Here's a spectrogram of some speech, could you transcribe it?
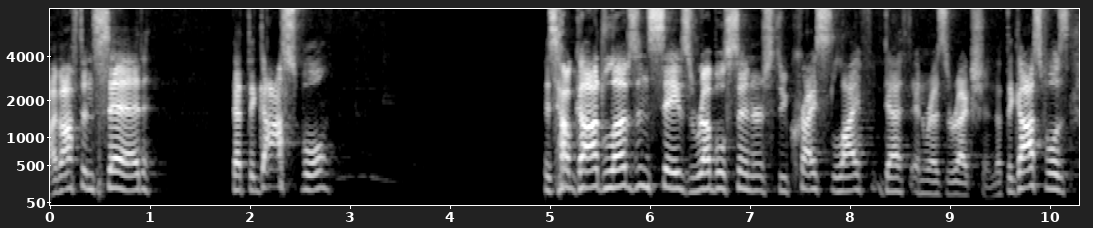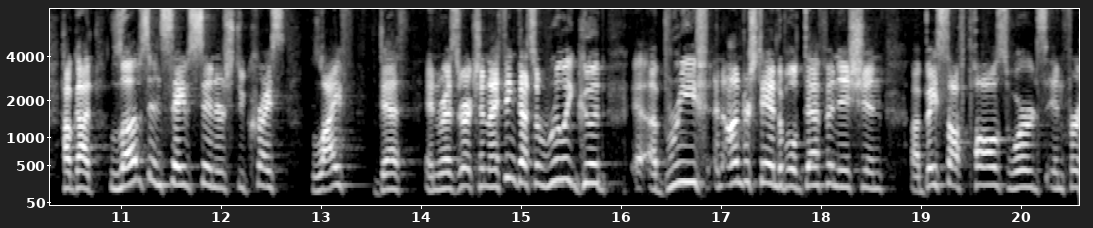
I've often said that the gospel is how God loves and saves rebel sinners through Christ's life, death, and resurrection. That the gospel is how God loves and saves sinners through Christ's life, death, and resurrection. And I think that's a really good, a brief, and understandable definition uh, based off Paul's words in 1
